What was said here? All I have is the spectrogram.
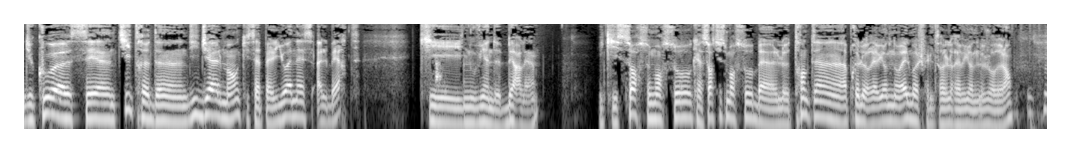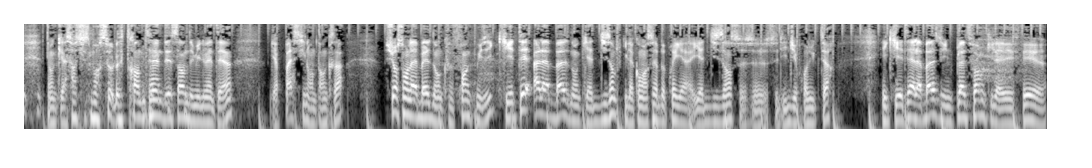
Du coup, euh, c'est un titre d'un DJ allemand qui s'appelle Johannes Albert, qui nous vient de Berlin et qui sort ce morceau, qui a sorti ce morceau ben, le 31 après le réveillon de Noël. Moi, je fais le, le réveillon le jour de l'an. Donc, il a sorti ce morceau le 31 décembre 2021. Il y a pas si longtemps que ça. Sur son label, donc Funk Music, qui était à la base, donc il y a 10 ans, parce qu'il a commencé à peu près il y a, il y a 10 ans, ce, ce, ce DJ producteur, et qui était à la base une plateforme qu'il avait fait euh,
